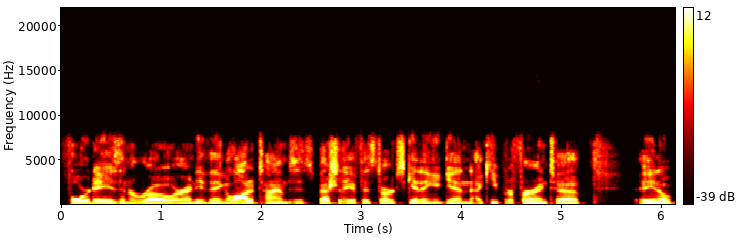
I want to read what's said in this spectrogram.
four days in a row or anything. A lot of times, especially if it starts getting again, I keep referring to, you know,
